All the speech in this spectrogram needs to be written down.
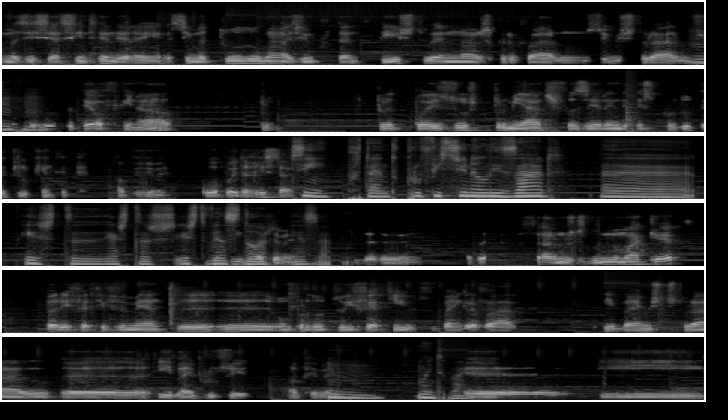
mas isso é se entenderem. Acima de tudo, o mais importante disto é nós gravarmos e misturarmos uhum. o produto até ao final, para depois os premiados fazerem desse produto aquilo que entendem, obviamente, com o apoio da Restart. Sim, portanto, profissionalizar uh, este, estas, este vencedor. Exatamente. Exato. exatamente. Passarmos de uma maquete para efetivamente uh, um produto efetivo, bem gravado e bem misturado uh, e bem produzido, obviamente. Hum, muito bem. e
